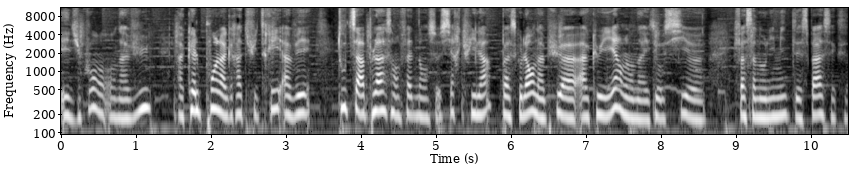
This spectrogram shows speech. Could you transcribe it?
Et du coup, on, a vu à quel point la gratuiterie avait toute sa place en fait dans ce circuit-là, parce que là on a pu accueillir, mais on a été aussi euh, face à nos limites d'espace, etc.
